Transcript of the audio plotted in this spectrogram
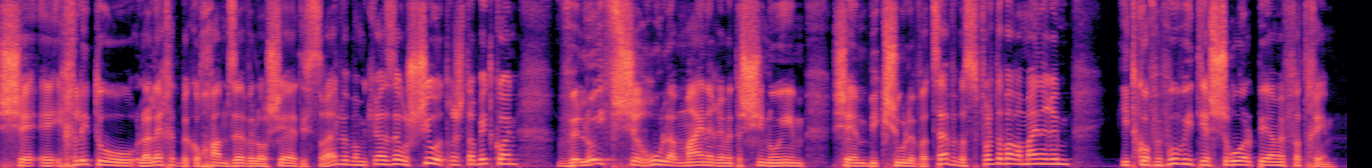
שהחליטו ללכת בכוחם זה ולהושיע את ישראל, ובמקרה הזה הושיעו את רשת הביטקוין ולא אפשרו למיינרים את השינויים שהם ביקשו לבצע, ובסופו של דבר המיינרים התכופפו והתיישרו על פי המפתחים.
